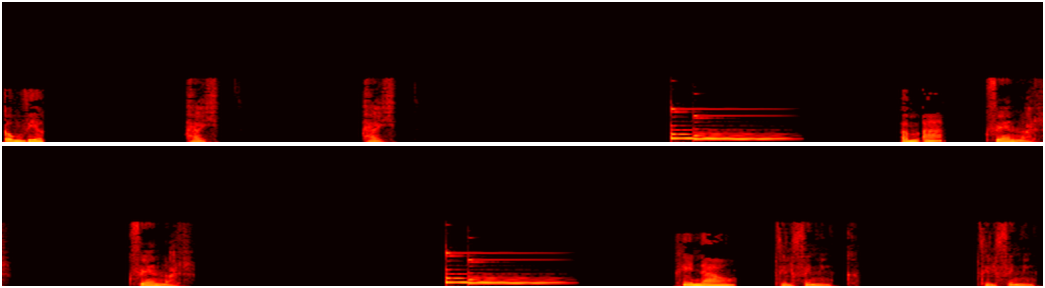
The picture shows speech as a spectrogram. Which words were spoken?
Công việc. Heitt. Heitt. Ấm áp. Hvenar? Hvenar? Khi nào? Tilfinning. Tilfinning.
